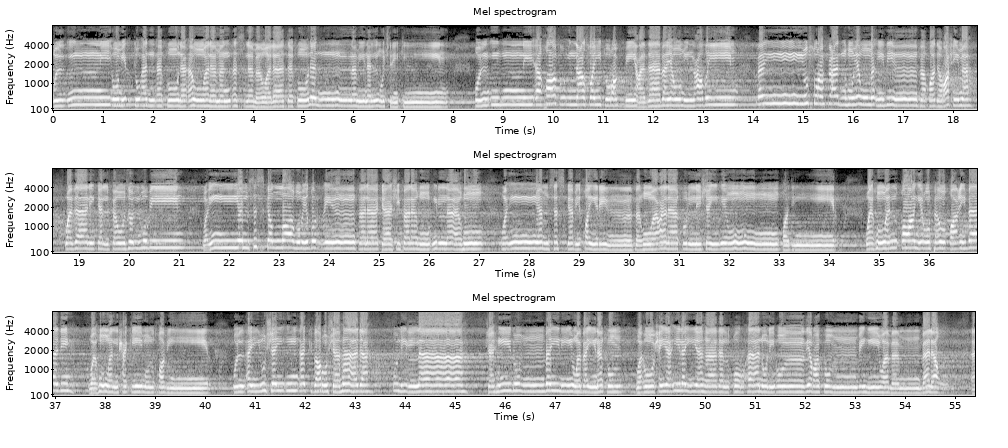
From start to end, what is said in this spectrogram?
قل إني أمرت أن أكون أول من أسلم ولا تكونن من المشركين. قل إني أخاف إن عصيت ربي عذاب يوم عظيم. من يصرف عنه يومئذ فقد رحمه وذلك الفوز المبين. وإن يمسسك الله بضر فلا كاشف له إلا هو. وإن يمسسك بخير فهو على كل شيء قدير. وهو القاهر فوق عباده وهو الحكيم الخبير. قل أي شيء أكبر شهادة؟ قل الله. شهيد بيني وبينكم وأوحي إلي هذا القرآن لأنذركم به ومن بلغ.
